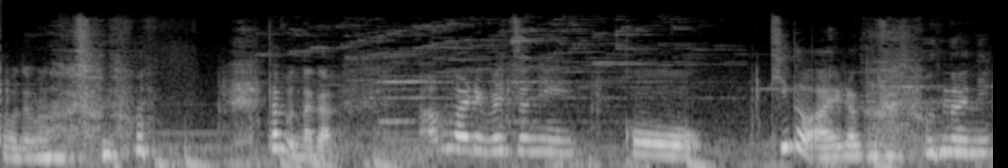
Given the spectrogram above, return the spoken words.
そうでもなんかその多分なんかあんまり別にこう喜怒哀楽がそんなに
